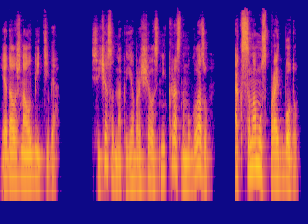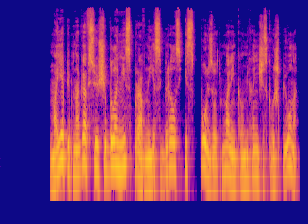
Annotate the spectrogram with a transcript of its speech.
я должна убить тебя». Сейчас, однако, я обращалась не к красному глазу, а к самому спрайтботу. Моя пипнога все еще была неисправной, я собиралась использовать маленького механического шпиона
